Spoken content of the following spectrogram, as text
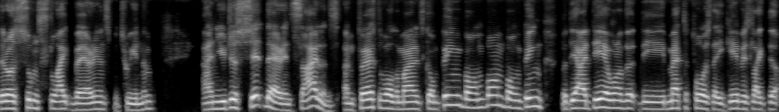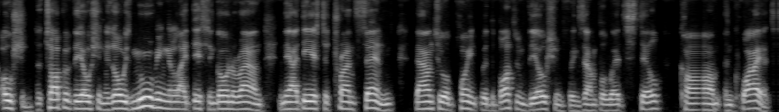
There are some slight variants between them and you just sit there in silence. And first of all, the mind is going bing, bong, bong, bong, bing. But the idea, one of the, the metaphors they give is like the ocean. The top of the ocean is always moving like this and going around. And the idea is to transcend down to a point with the bottom of the ocean, for example, where it's still, calm, and quiet.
